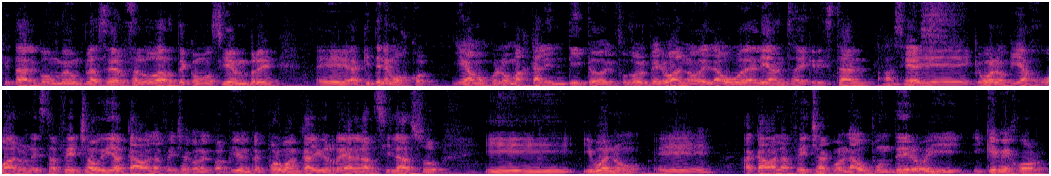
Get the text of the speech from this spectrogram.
¿Qué tal, Combe? Un placer saludarte como siempre. Eh, aquí tenemos, llegamos con lo más calentito del fútbol peruano, de la U, de Alianza, de Cristal. Así es. Eh, que bueno, que ya jugaron esta fecha, hoy día acaba la fecha con el partido entre Sport Huancayo y Real Garcilaso. Y, y bueno, eh, acaba la fecha con la U puntero y, y, qué mejor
